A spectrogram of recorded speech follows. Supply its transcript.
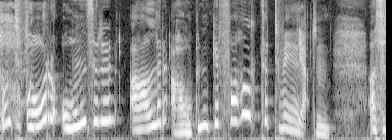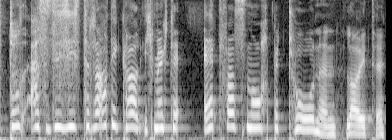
Und vor und, unserer aller Augen gefoltert werden. Also, das, also das ist radikal. Ich möchte etwas noch betonen, Leute,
